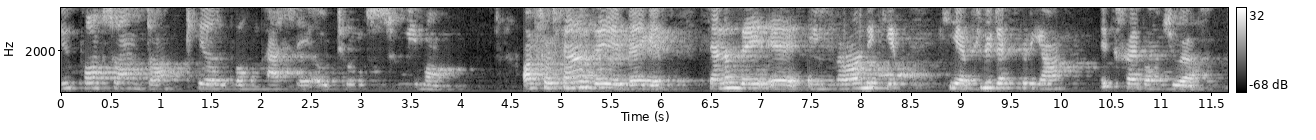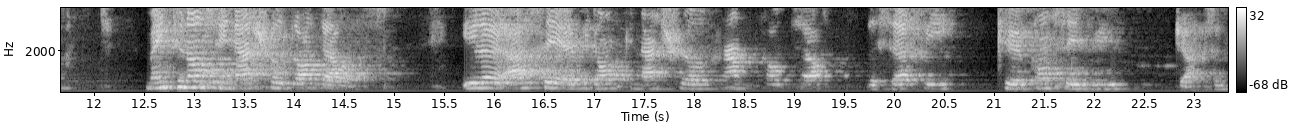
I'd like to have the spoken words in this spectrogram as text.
Nous pensons donc qu'ils vont passer au tour suivant. Entre San Jose et Vegas, San Jose est une grande équipe qui a plus d'expérience et très bons joueurs. Maintenant, c'est Nashville dans Dallas. Il est assez évident que Nashville remportera la série. Que pensez-vous, Jackson?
